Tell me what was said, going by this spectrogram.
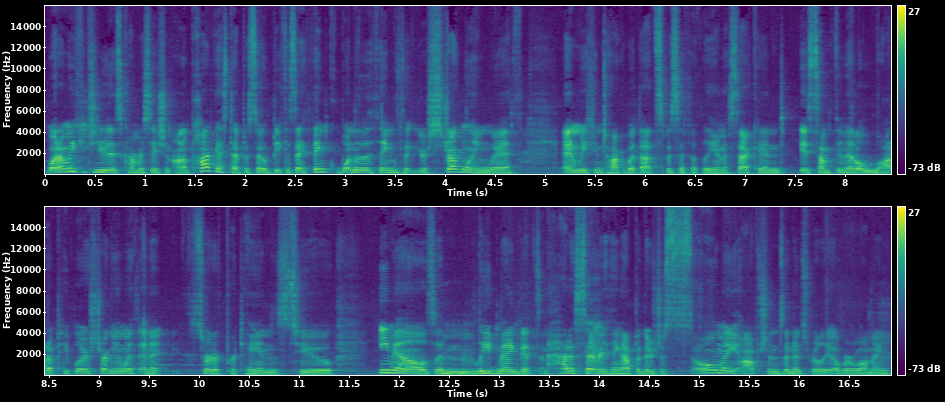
why don't we continue this conversation on a podcast episode? Because I think one of the things that you're struggling with, and we can talk about that specifically in a second, is something that a lot of people are struggling with, and it sort of pertains to emails and mm-hmm. lead magnets and how to set everything up and there's just so many options and it's really overwhelming.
